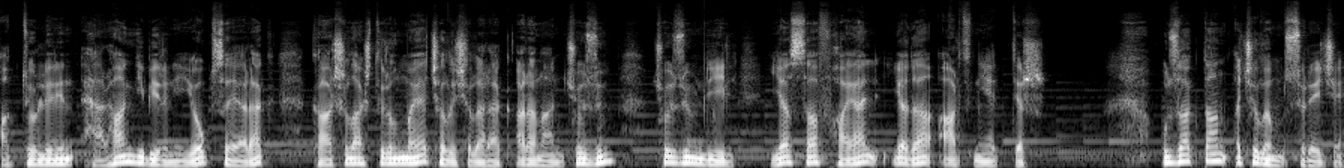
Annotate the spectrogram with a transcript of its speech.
Aktörlerin herhangi birini yok sayarak karşılaştırılmaya çalışılarak aranan çözüm, çözüm değil ya saf hayal ya da art niyettir. Uzaktan açılım süreci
